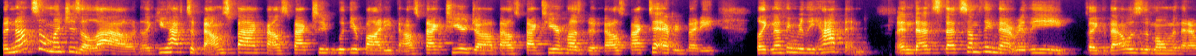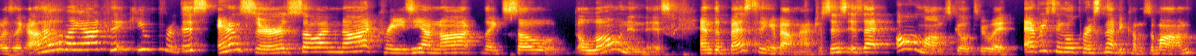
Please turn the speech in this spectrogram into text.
but not so much is allowed. Like you have to bounce back, bounce back to with your body, bounce back to your job, bounce back to your husband, bounce back to everybody. Like nothing really happened. And that's that's something that really like that was the moment that i was like oh my god thank you for this answer. So i'm not crazy. I'm not like so alone in this. And the best thing about matrescence is that all moms go through it. Every single person that becomes a mom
